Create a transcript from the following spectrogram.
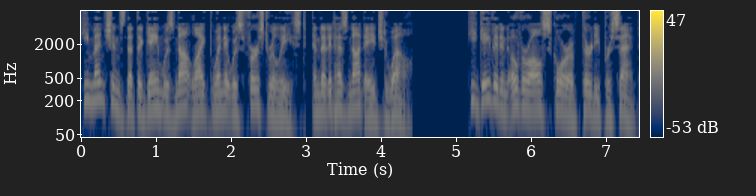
He mentions that the game was not liked when it was first released, and that it has not aged well. He gave it an overall score of 30%.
